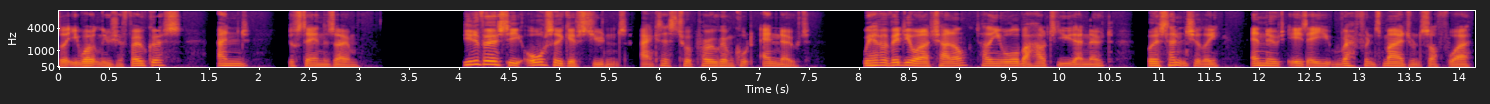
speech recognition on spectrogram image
so that you won't lose your focus and you'll stay in the zone. The university also gives students access to a program called EndNote, we have a video on our channel telling you all about how to use EndNote, but essentially, EndNote is a reference management software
